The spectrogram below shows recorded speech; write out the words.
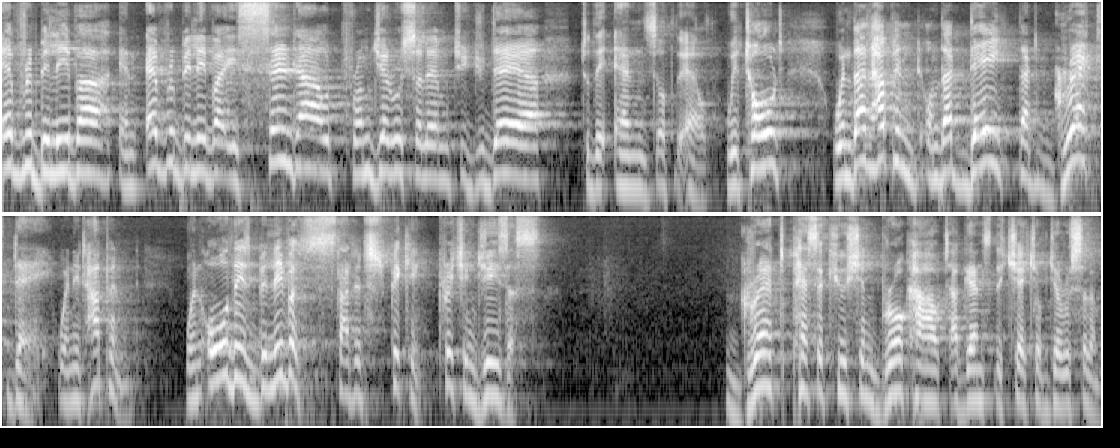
every believer, and every believer is sent out from Jerusalem to Judea to the ends of the earth. We're told when that happened on that day, that great day, when it happened, when all these believers started speaking, preaching Jesus, great persecution broke out against the church of Jerusalem.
